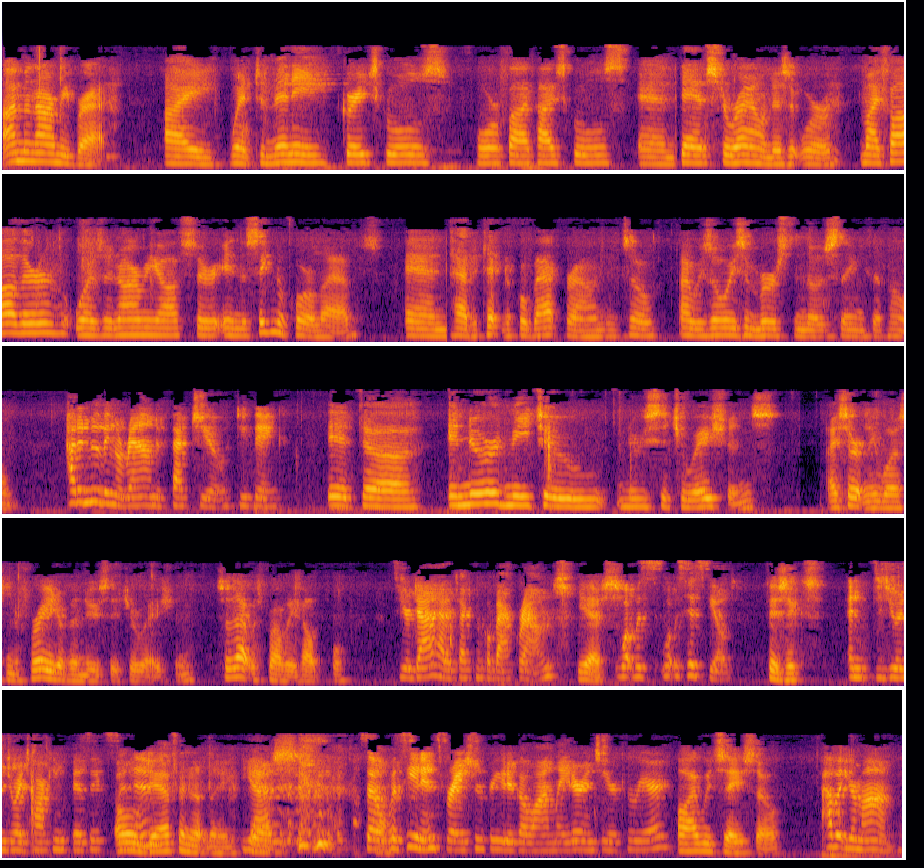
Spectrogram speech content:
I'm an Army brat. I went to many grade schools, four or five high schools, and danced around, as it were. My father was an Army officer in the Signal Corps labs and had a technical background, and so I was always immersed in those things at home. How did moving around affect you, do you think? It uh, inured me to new situations. I certainly wasn't afraid of a new situation. So that was probably helpful. So your dad had a technical background. Yes. What was what was his field? Physics. And did you enjoy talking physics? oh, him? definitely. Yes. so was he an inspiration for you to go on later into your career? Oh, I would say so. How about your mom?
